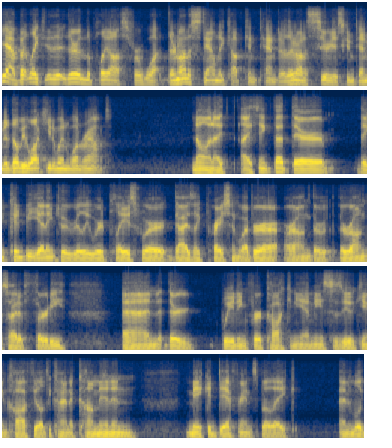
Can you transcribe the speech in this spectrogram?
Yeah, but like they're in the playoffs for what? They're not a Stanley Cup contender. They're not a serious contender. They'll be lucky to win one round. No, and I I think that they're they could be getting to a really weird place where guys like Price and Weber are, are on the, the wrong side of 30 and they're waiting for Kotkaniemi, Suzuki, and Caufield to kind of come in and make a difference. But like and we'll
